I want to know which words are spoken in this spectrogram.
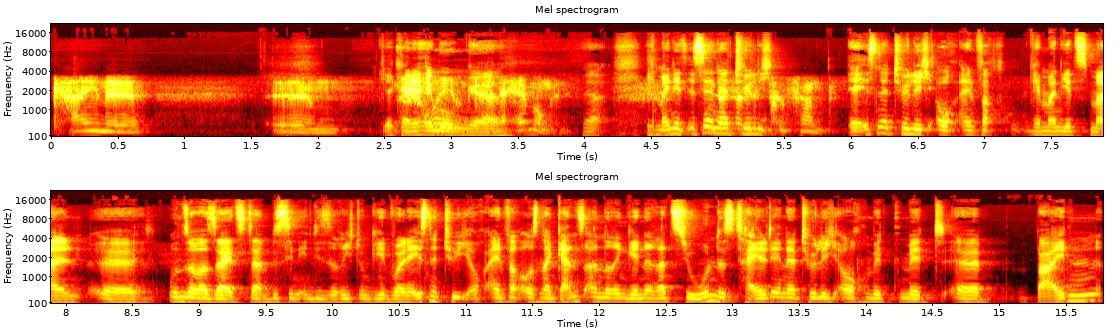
keine ähm, ja, keine Hemmungen, ja. Keine Hemmungen. Ja. Ich meine, jetzt ist er natürlich. Ist er ist natürlich auch einfach, wenn man jetzt mal äh, unsererseits da ein bisschen in diese Richtung gehen wollen, er ist natürlich auch einfach aus einer ganz anderen Generation. Das teilt er natürlich auch mit, mit äh, Biden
